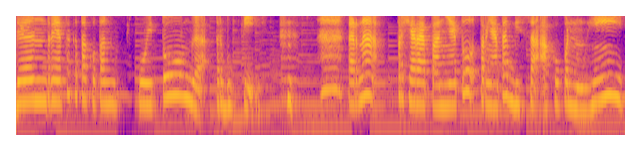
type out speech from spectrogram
dan ternyata ketakutanku itu nggak terbukti karena persyaratannya itu ternyata bisa aku penuhi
